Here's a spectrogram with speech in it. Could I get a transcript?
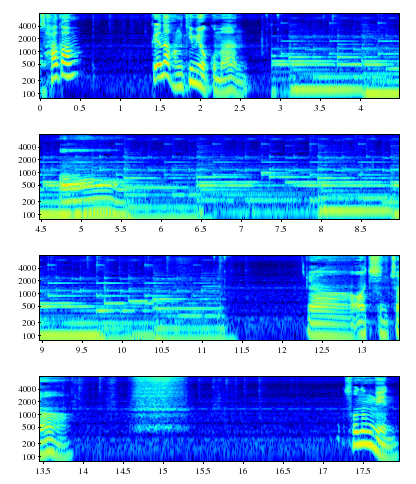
사강? 꽤나 강팀이었구만. 어. 야, 아 진짜. 손흥민.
